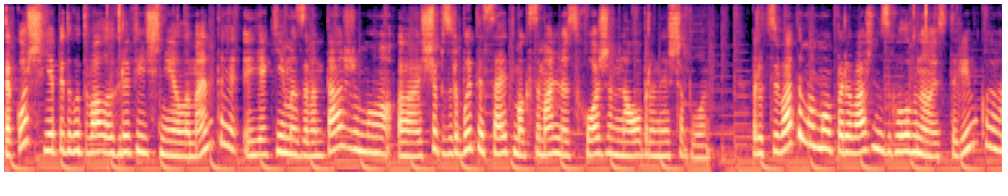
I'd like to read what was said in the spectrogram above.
Також я підготувала графічні елементи, які ми завантажимо, е, щоб зробити сайт максимально схожим на обраний шаблон. Працюватимемо переважно з головною сторінкою,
